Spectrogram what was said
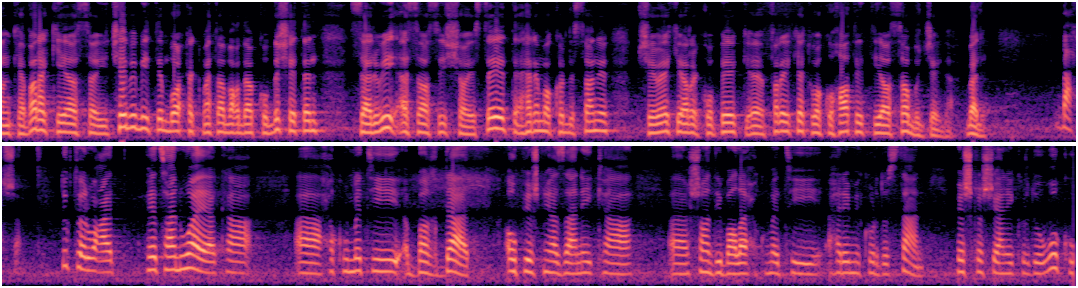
ئەنکەبەرەکی یاسایی چێ ببیتن بۆ حکمەتە بەغداک و بشێتن سەروی ئەساسی شایستەیە هەرمە کوردستانی شێوەیەکی ڕێکۆپێک فڕێکت وەکو هاتی تیاسا بجێدا بەێ باشە. دکتۆر وعات پێتان وایە کە حکوومەتی بەغداد ئەو پێشنیازانەی کە شاندی باڵای حکوومەتی هەرێمی کوردستان پێشکەشیانی کردو وەکو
